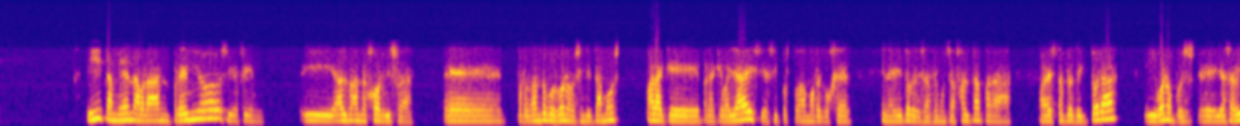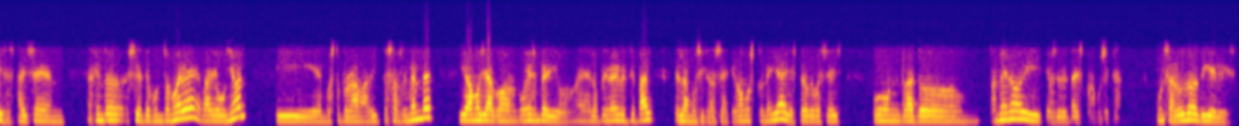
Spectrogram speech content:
Y también habrán premios y, en fin, y al, mejor disfraz. Eh, por lo tanto, pues bueno, os invitamos para que, para que vayáis y así pues podamos recoger dinerito que les hace mucha falta para, para esta protectora. Y bueno, pues eh, ya sabéis, estáis en la 107.9, Radio Buñón, y en vuestro programa Adictos al Remember, y vamos ya con, como yo siempre digo, eh, lo primero y principal es la música, o sea que vamos con ella y espero que paséis un rato ameno y que os divertáis con la música. Un saludo, DJ Luis.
